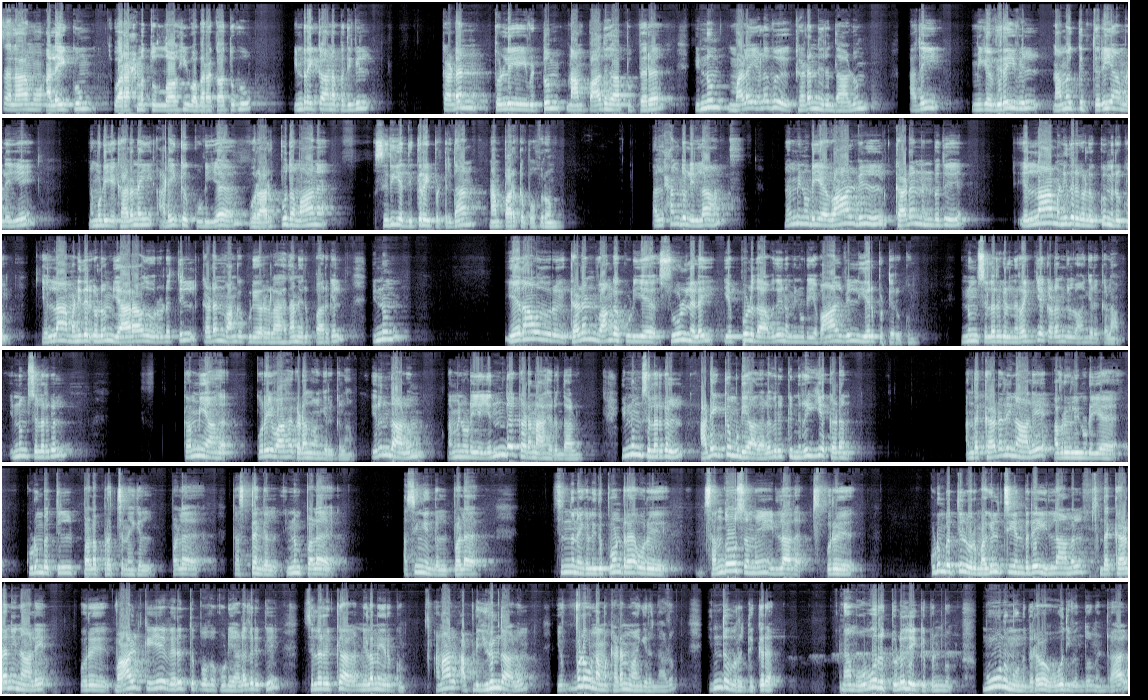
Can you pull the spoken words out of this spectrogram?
அஸ்ஸலாமு அலைக்கும் வரஹமத்துல்லாஹி வபரகாத்துஹு. இன்றைக்கான பதிவில் கடன் தொல்லையை விட்டும் நாம் பாதுகாப்பு பெற இன்னும் மலையளவு கடன் இருந்தாலும் அதை மிக விரைவில் நமக்கு தெரியாமலேயே நம்முடைய கடனை அடைக்கக்கூடிய ஒரு அற்புதமான சிறிய திக்கரை பற்றி தான் நாம் பார்க்க போகிறோம். அல்ஹம்துல்லா நம்மினுடைய வாழ்வில் கடன் என்பது எல்லா மனிதர்களுக்கும் இருக்கும். எல்லா மனிதர்களும் யாராவது ஒரு இடத்தில் கடன் வாங்கக்கூடியவர்களாக தான் இருப்பார்கள். இன்னும் ஏதாவது ஒரு கடன் வாங்கக்கூடிய சூழ்நிலை எப்பொழுதாவது நம்மினுடைய வாழ்வில் ஏற்பட்டிருக்கும். இன்னும் சிலர்கள் நிறைய கடன்கள் வாங்கியிருக்கலாம். இன்னும் சிலர்கள் கம்மியாக குறைவாக கடன் வாங்கியிருக்கலாம். இருந்தாலும் நம்மினுடைய எந்த கடனாக இருந்தாலும் இன்னும் சிலர்கள் அடைக்க முடியாத அளவிற்கு நிறைய கடன். அந்த கடலினாலே அவர்களினுடைய குடும்பத்தில் பல பிரச்சனைகள் பல கஷ்டங்கள் இன்னும் பல அசிங்கங்கள் பல சிந்தனைகள் இது போன்ற ஒரு சந்தோஷமே இல்லாத ஒரு குடும்பத்தில் ஒரு மகிழ்ச்சி என்பதே இல்லாமல் இந்த கடனினாலே ஒரு வாழ்க்கையே வெறுத்து போகக்கூடிய அளவிற்கு சிலருக்கு நிலைமை இருக்கும். ஆனால் அப்படி இருந்தாலும் எவ்வளவு நம்ம கடன் வாங்கியிருந்தாலும் இந்த ஒரு திக்கரை நாம் ஒவ்வொரு தொழுகைக்கு பின்பும் மூணு மூணு தடவை ஓதி வந்தோம் என்றால்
